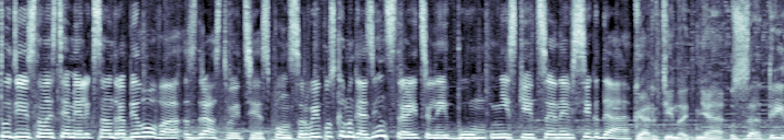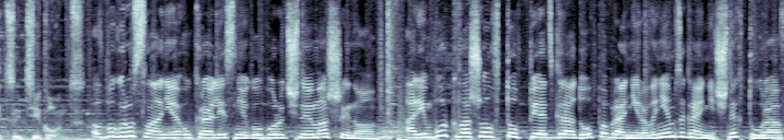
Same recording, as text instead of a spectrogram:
Студии с новостями Александра Белова. Здравствуйте. Спонсор выпуска магазин «Строительный бум». Низкие цены всегда. Картина дня за 30 секунд. В Бугуруслане украли снегоуборочную машину. Оренбург вошел в топ-5 городов по бронированиям заграничных туров.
